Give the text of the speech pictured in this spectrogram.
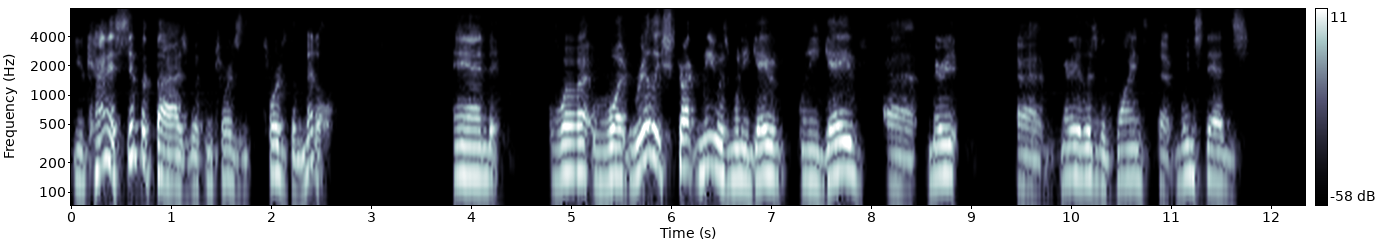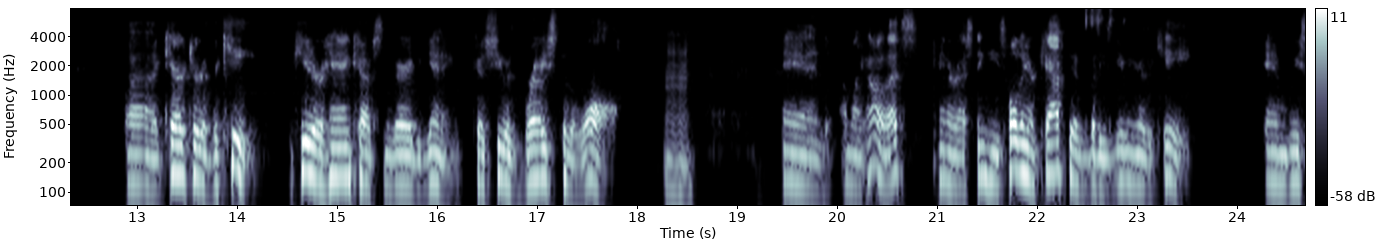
you kind of sympathize with him towards towards the middle. And what what really struck me was when he gave when he gave uh, Mary uh, Mary Elizabeth Wines, uh, Winstead's uh, character the key, the key to her handcuffs in the very beginning because she was braced to the wall. Mm-hmm. And I'm like, oh, that's interesting. He's holding her captive, but he's giving her the key. And we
